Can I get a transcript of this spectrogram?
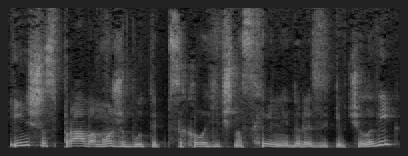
Інша справа може бути психологічно схильний до ризиків чоловік,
